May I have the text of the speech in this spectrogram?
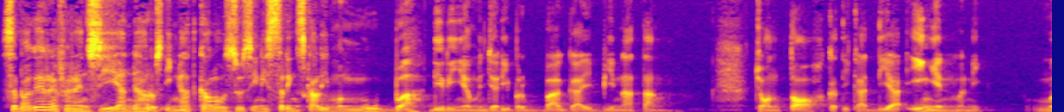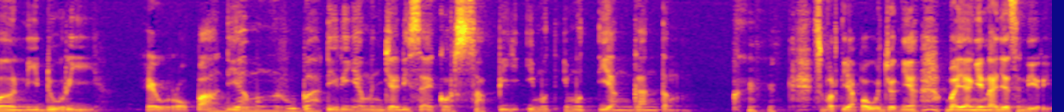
Sebagai referensi, Anda harus ingat kalau Zeus ini sering sekali mengubah dirinya menjadi berbagai binatang. Contoh ketika dia ingin meniduri Eropa, dia merubah dirinya menjadi seekor sapi imut-imut yang ganteng. Seperti apa wujudnya? Bayangin aja sendiri.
